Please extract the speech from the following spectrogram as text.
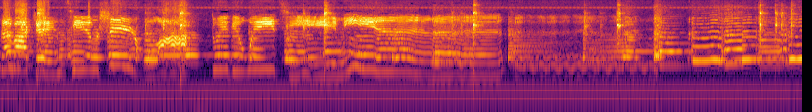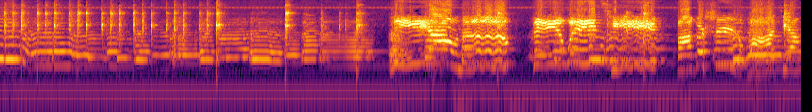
敢把真情实话对给为妻明。你要能给为妻把个实话讲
